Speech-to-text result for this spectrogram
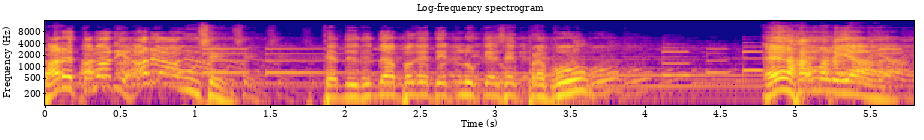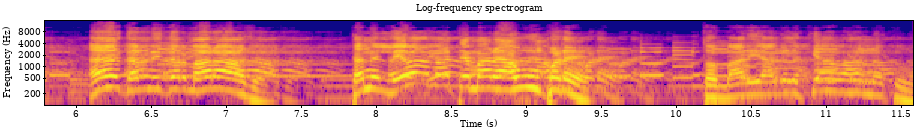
મારે તમારી હારે આવવું છે. તેથી રુદા ભગત એટલું કહે છે પ્રભુ, હે હામળિયા, હે ધરણીધર મહારાજ, તને લેવા માટે મારે આવવું પડે. તો મારી આગળ ક્યાં વાહન હતું?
